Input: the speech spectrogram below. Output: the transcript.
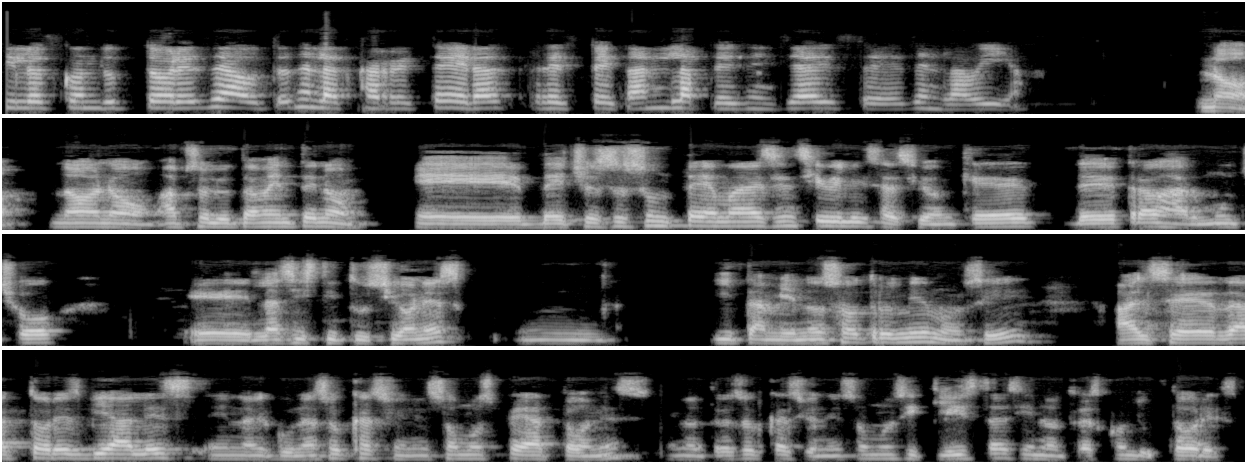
Si los conductores de autos en las carreteras respetan la presencia de ustedes en la vía. No, no, no, absolutamente no. Eh, de hecho, eso es un tema de sensibilización que debe trabajar mucho eh, las instituciones mm, y también nosotros mismos, ¿sí? Al ser actores viales, en algunas ocasiones somos peatones, en otras ocasiones somos ciclistas y en otras conductores.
